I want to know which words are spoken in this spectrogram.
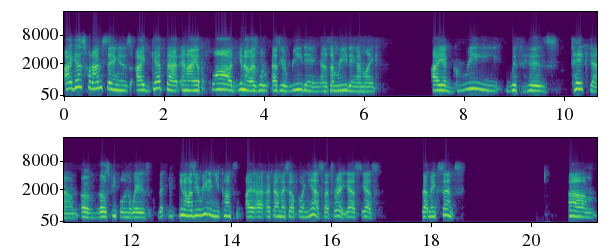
I guess what I'm saying is I get that, and I applaud. You know, as we're as you're reading, as I'm reading, I'm like, I agree with his takedown of those people in the ways that you know as you're reading you constant I, I, I found myself going yes that's right yes yes that makes sense um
